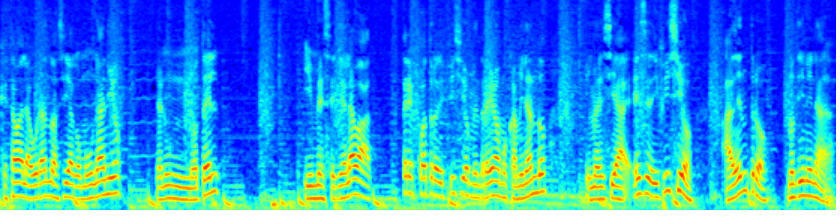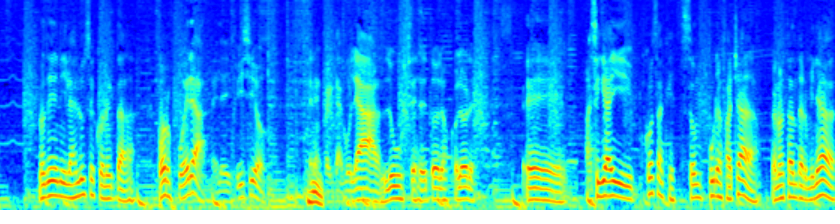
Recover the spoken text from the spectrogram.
que estaba laburando hacía como un año en un hotel y me señalaba tres, cuatro edificios mientras íbamos caminando y me decía, ese edificio adentro no tiene nada, no tiene ni las luces conectadas. Por fuera, el edificio era Mm. espectacular, luces de todos los colores. Eh, así que hay cosas que son pura fachada, que no están terminadas.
